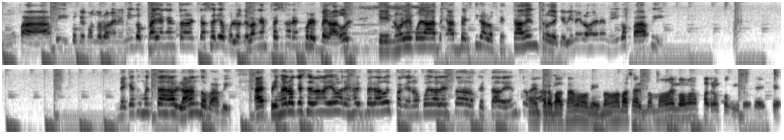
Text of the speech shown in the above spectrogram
no, papi, porque cuando los enemigos vayan a entrar al caserío, por donde van a empezar es por el velador, que no le pueda advertir a los que está dentro de que vienen los enemigos, papi. ¿De qué tú me estás hablando, papi? Al primero que se van a llevar es al velador para que no pueda alertar a los que está dentro. Está bien, papi. pero pasamos, ok, vamos a pasar, vamos vámonos para atrás un poquito, que, que,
